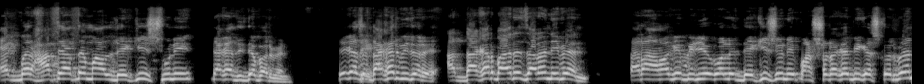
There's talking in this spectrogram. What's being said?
একবার হাতে হাতে মাল দেখি শুনি টাকা দিতে পারবেন। ঠিক আছে। ঢাকার ভিতরে। আর ঢাকার বাইরে যারা নিবেন তারা আমাকে ভিডিও কলে দেখি শুনি পাঁচশো টাকায় বিকাশ করবেন।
